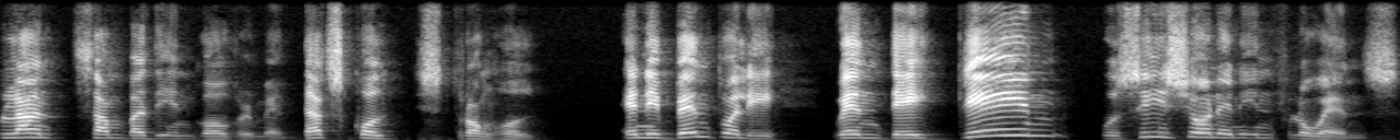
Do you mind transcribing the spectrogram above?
plant somebody in government. That's called stronghold. And eventually, when they gain position and influence,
